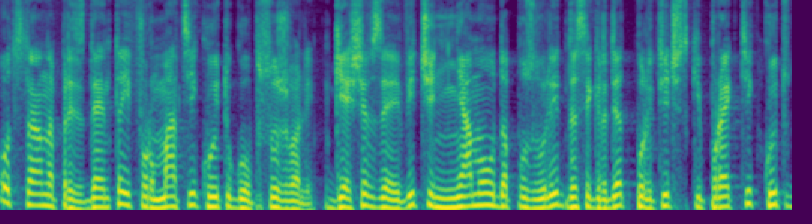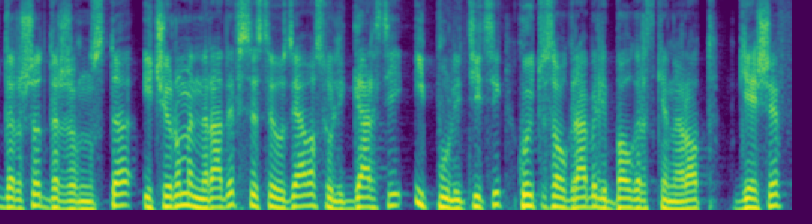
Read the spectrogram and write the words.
от страна на президента и формации, които го обслужвали. Гешев заяви, че нямало да позволи да се градят политически проекти, които да решат държавността и че Румен Радев се съюзява с олигарси и политици, които са ограбили българския народ. Гешев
